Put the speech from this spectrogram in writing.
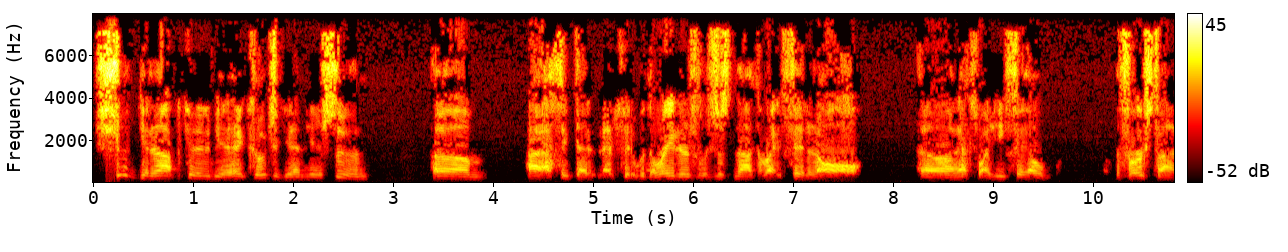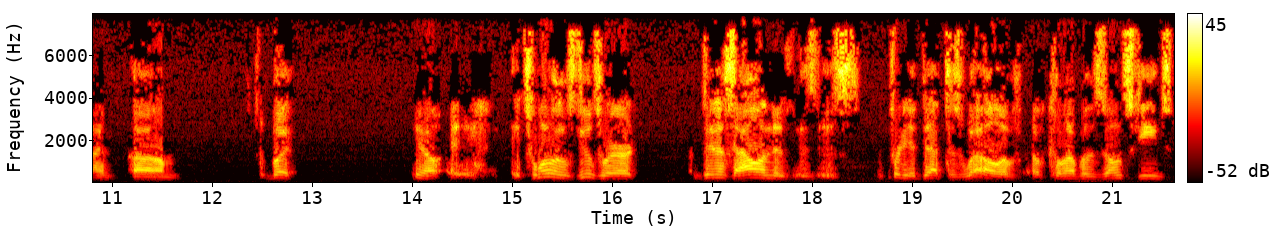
should get an opportunity to be a head coach again here soon. Um, I, I think that that fit with the Raiders was just not the right fit at all. Uh, that's why he failed the first time. Um, but you know, it's one of those deals where Dennis Allen is, is, is pretty adept as well of, of coming up with his own schemes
